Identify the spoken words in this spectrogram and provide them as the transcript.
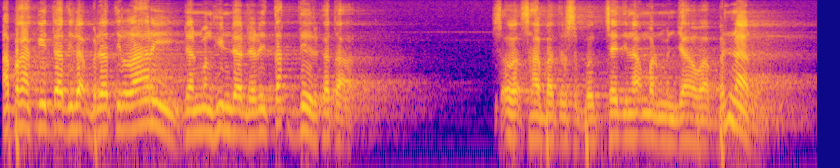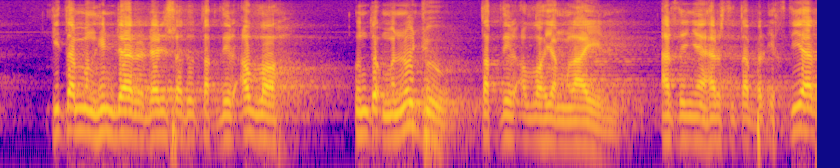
Apakah kita tidak berarti lari dan menghindar dari takdir? Kata sahabat tersebut Sayyidina Umar menjawab benar kita menghindar dari suatu takdir Allah untuk menuju takdir Allah yang lain artinya harus tetap berikhtiar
